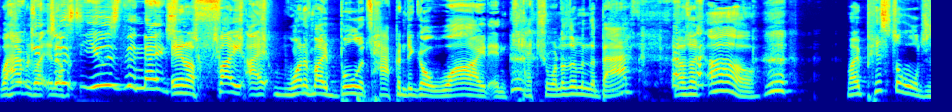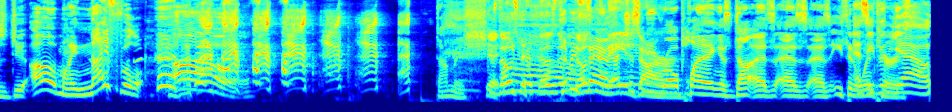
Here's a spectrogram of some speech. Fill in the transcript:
What happens You like in a, just use the knife. in a fight? I one of my bullets happened to go wide and catch one of them in the back. I was like, oh, my pistol will just do. Oh, my knife will. Oh. Dumb as shit. Those- Ethan- those- to be those fair, that's grenades just me role playing as as as as Ethan As Winters. even yeah,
